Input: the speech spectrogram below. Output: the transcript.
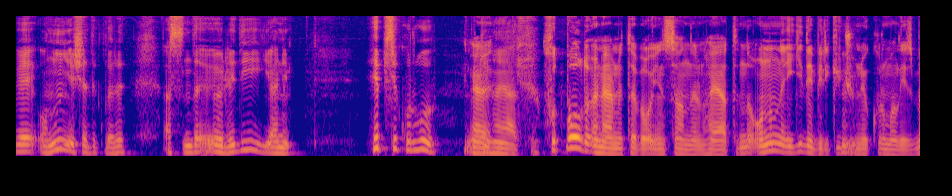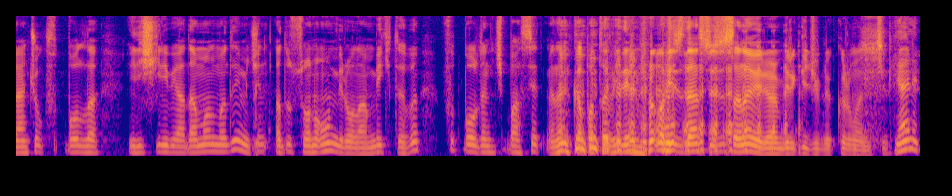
ve onun yaşadıkları aslında öyle değil. Yani hepsi kurgu bütün Evet. hayatı. Futbol da önemli tabii o insanların hayatında. Onunla ilgili de bir iki cümle kurmalıyız. Ben çok futbolla ilişkili bir adam olmadığım için adı sonu 11 olan bir kitabı futboldan hiç bahsetmeden kapatabilirim. o yüzden sözü sana veriyorum bir iki cümle kurman için. Yani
